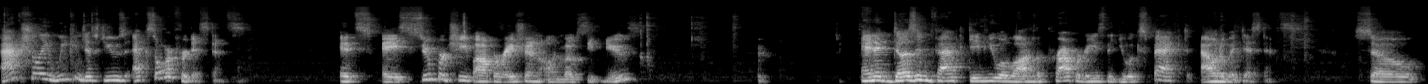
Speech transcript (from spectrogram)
actually, we can just use XOR for distance. It's a super cheap operation on most CPUs. And it does, in fact, give you a lot of the properties that you expect out of a distance. So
